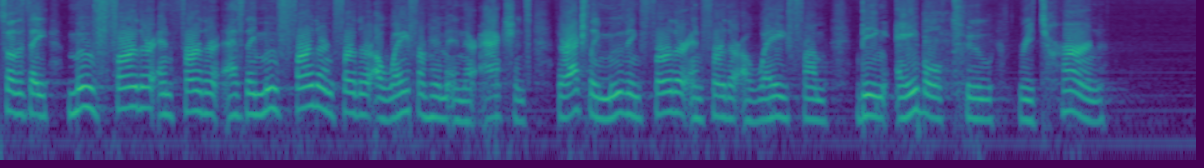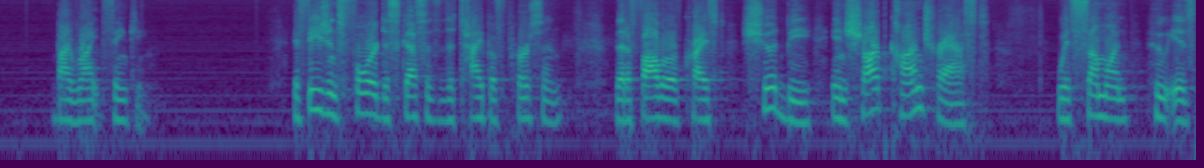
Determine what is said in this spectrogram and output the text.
so that they move further and further. As they move further and further away from him in their actions, they're actually moving further and further away from being able to return by right thinking. Ephesians 4 discusses the type of person that a follower of Christ should be in sharp contrast with someone who is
